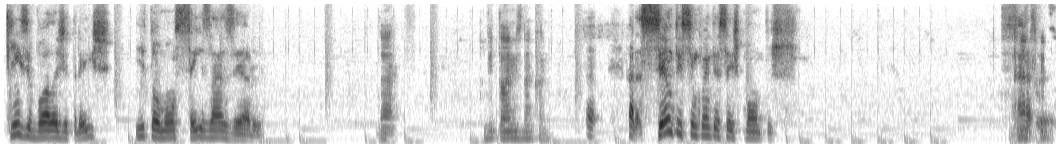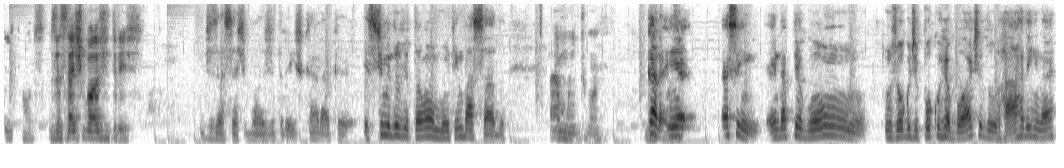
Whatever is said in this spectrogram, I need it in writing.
15 bolas de 3 e tomou 6 a 0 É. Vitórias, né, cara? É. Cara, 156 pontos. Cara, 156 pontos. 17 bolas de 3. 17 bolas de 3. Caraca, esse time do Vitão é muito embaçado. É muito, mano. Muito cara, e, é, assim, ainda pegou um, um jogo de pouco rebote do Harden, né?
